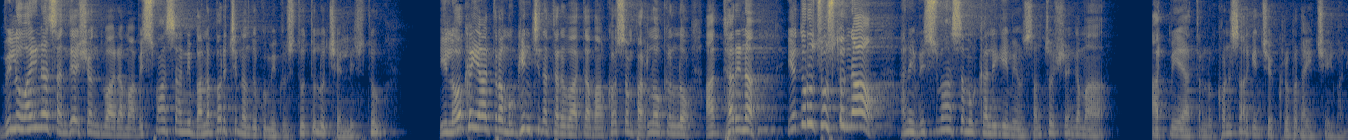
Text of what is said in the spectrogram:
విలువైన సందేశం ద్వారా మా విశ్వాసాన్ని బలపరిచినందుకు మీకు స్థుతులు చెల్లిస్తూ ఈ లోకయాత్ర ముగించిన తరువాత మా కోసం పరలోకంలో అద్ధరిన ఎదురు చూస్తున్నాం అనే విశ్వాసము కలిగి మేము సంతోషంగా మా ఆత్మీయ యాత్రను కొనసాగించే కృప దయచేయమని.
